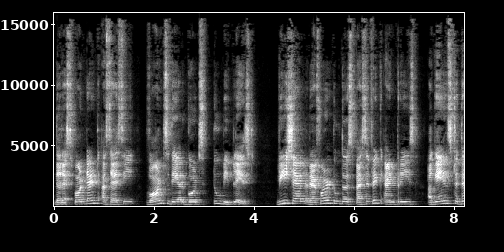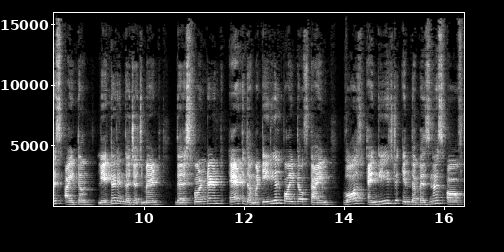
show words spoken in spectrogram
The respondent assessee wants their goods to be placed. We shall refer to the specific entries against this item later in the judgment. The respondent at the material point of time was engaged in the business of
